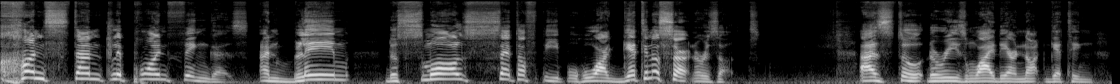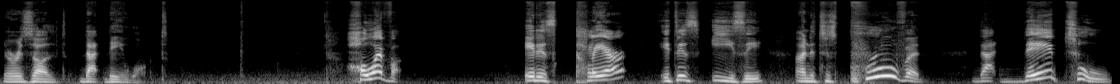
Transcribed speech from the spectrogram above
Constantly point fingers and blame the small set of people who are getting a certain result as to the reason why they are not getting the result that they want. However, it is clear, it is easy, and it is proven that they too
